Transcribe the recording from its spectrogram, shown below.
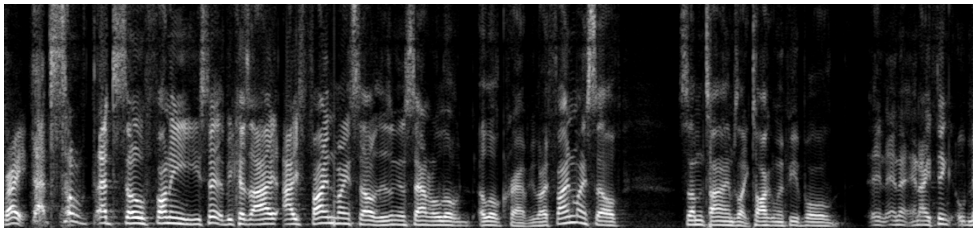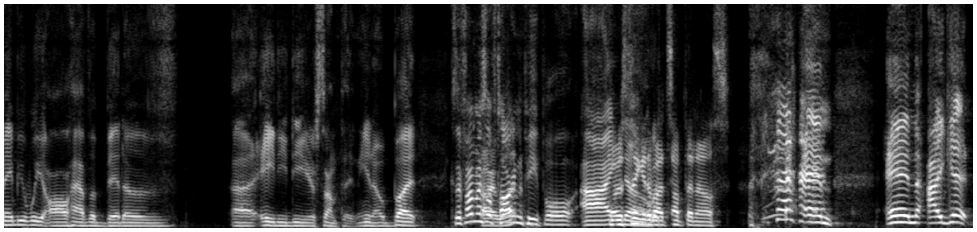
right. That's so that's so funny you said it because I I find myself this is gonna sound a little a little crappy, but I find myself sometimes like talking with people and and, and I think maybe we all have a bit of uh, ADD or something, you know, but because I find myself Sorry, talking what? to people, I, I was thinking about something else. and and I get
